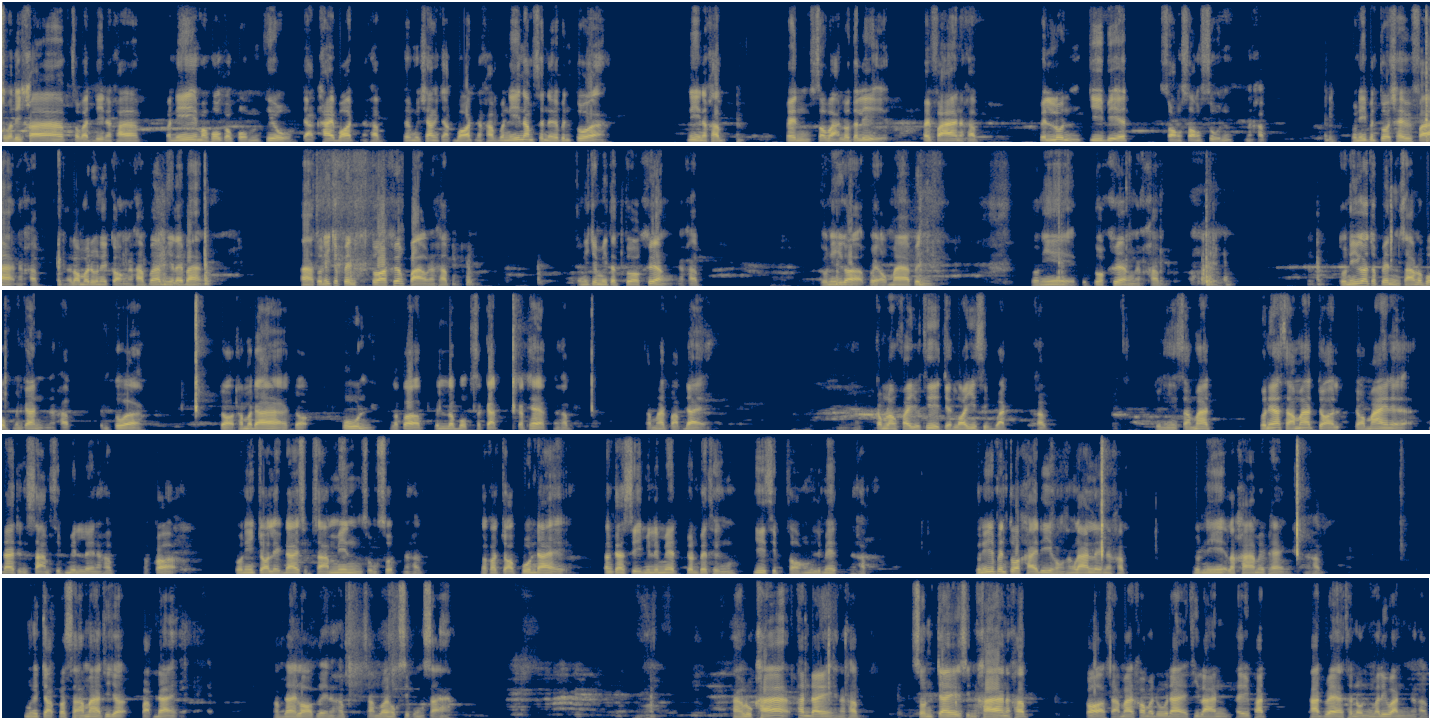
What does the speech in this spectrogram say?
สวัสดีครับ สวัสดีนะครับ วันนี้มาพบกับผมทิวจากค่ายบอสนะครับเครื่องมือช่างจากบอสนะครับ วันนี้นำเสนอเป็นตัวนี่นะครับ เป็นสว่านโรตารี่ไฟฟ้านะครับ เป็นรุ่น GBS 220นะครับ ตัวนี้เป็นตัวใช้ไฟฟ้านะครับเดี๋ยวเรามาดูในกล่องนะครับ ว่ามีอะไรบ้าง อ่า ตัวนี้จะเป็นตัวเครื่องเปล่านะครับ ตัวนี้จะมีแต่ตัวเครื่องนะครับ ตัวนี้ก็เปิดออกมาเป็น ตัวนี้เป็นตัวเครื่องนะครับ ตัวนี้ก็จะเป็นสามระบบเหมือนกันนะครับ เป็นตัวเจาะธรรมดา เจาะปูน แล้วก็เป็นระบบสกัดกระแทกนะครับ สามารถปรับได้กำลังไฟอยู่ที่เจ็ดร้อยี่สิบวัตต์ครับ ตัวนี้สามารถ ตัวนี้สามารถเจาะเจาะไม้เนี่ยได้ถึงสามสิบมิลเลยนะครับ แล้วก็ตัวนี้เจาะเหล็กได้สิบสามมิลสูงสุดนะครับ แล้วก็เจาะปูนได้ตั้งแต่ 4มิลลิเมตรจนไปถึง 22มิลลิเมตรนะครับ ตัวนี้จะเป็นตัวขายดีของทางร้านเลยนะครับ รุ่นนี้ราคาไม่แพงนะครับ มือจับก็สามารถที่จะปรับได้ ปรับได้รอบเลยนะครับ 360 องศา หากลูกค้าท่านใดนะครับ สนใจสินค้านะครับ ก็สามารถเข้ามาดูได้ที่ร้านไทยพัฒน์ฮาร์ดแวร์ถนนมะลิวันนะครับ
